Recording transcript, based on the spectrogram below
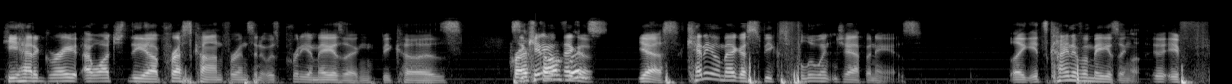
he had a great. I watched the uh, press conference and it was pretty amazing because see, Press Kenny Omega. Yes, Kenny Omega speaks fluent Japanese. Like it's kind of amazing uh, if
